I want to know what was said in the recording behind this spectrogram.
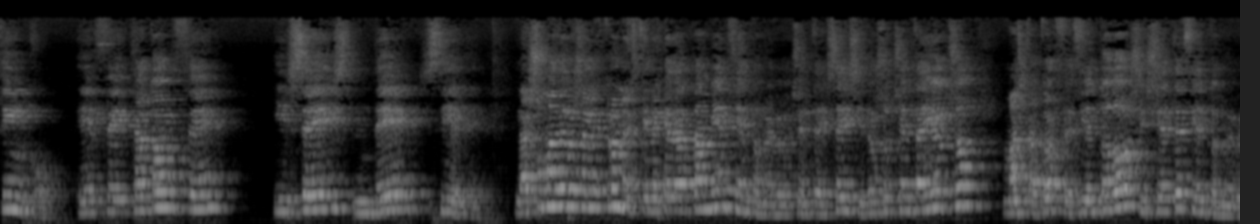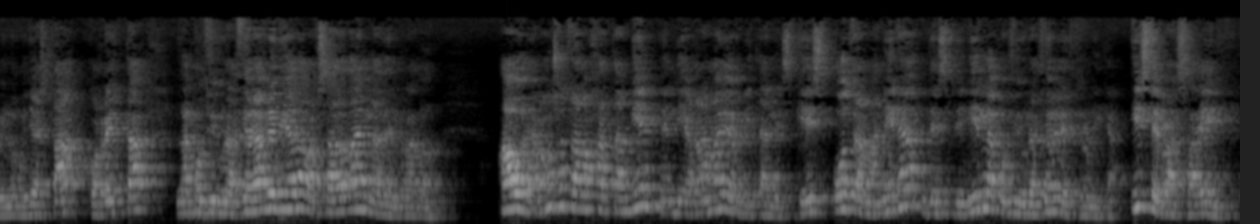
5F14 y 6D7. La suma de los electrones tiene que dar también 109, 86 y 288, más 14, 102 y 7, 109. Luego ya está correcta la configuración abreviada basada en la del radón. Ahora vamos a trabajar también el diagrama de orbitales, que es otra manera de escribir la configuración electrónica y se basa en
